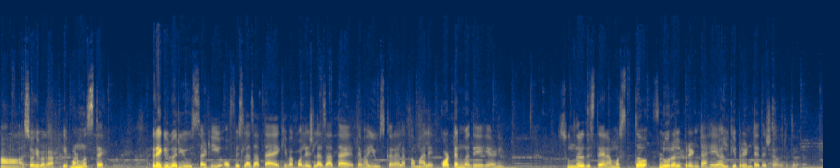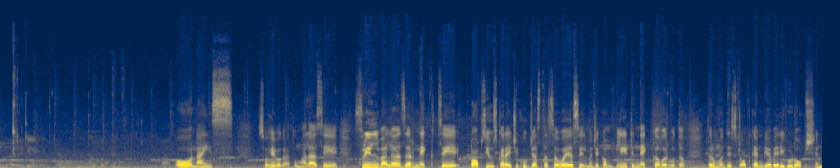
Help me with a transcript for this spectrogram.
हां सो हे बघा हे पण मस्त आहे. रेग्युलर यूजसाठी ऑफिसला जात आहे किंवा कॉलेजला जात आहे तेव्हा यूज करायला कमाल आहे. कॉटनमध्ये हे आणि. सुंदर दिसतंय ना. मस्त फ्लोरल प्रिंट आहे हलकी प्रिंट आहे त्याच्यावरती. ओ नाईस सो हे बघा तुम्हाला असे फ्रिलवालं जर नेकचे टॉप्स यूज करायची खूप जास्त सवय असेल म्हणजे कंप्लीट नेक कवर होतं तर मग this top can be a very good option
